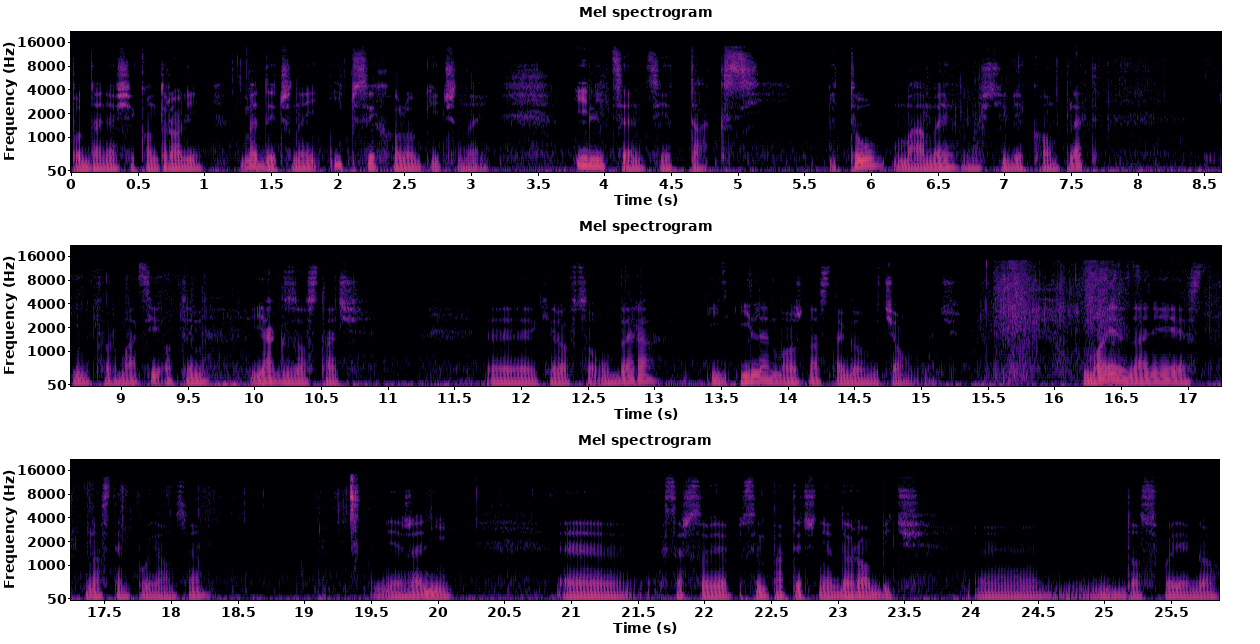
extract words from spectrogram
poddania się kontroli medycznej i psychologicznej i licencję taksi. I tu mamy właściwie komplet informacji o tym, jak zostać e, kierowcą Ubera i ile można z tego wyciągnąć. Moje zdanie jest następujące jeżeli e, chcesz sobie sympatycznie dorobić e, do swojego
